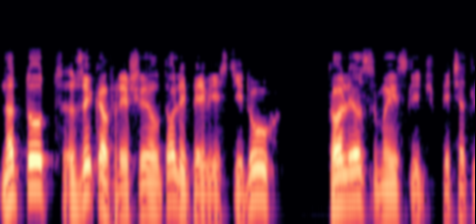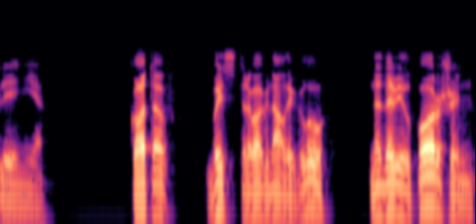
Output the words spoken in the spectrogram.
Но тут Зыков решил то ли перевести дух, то ли осмыслить впечатление. Котов быстро вогнал иглу, надавил поршень,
